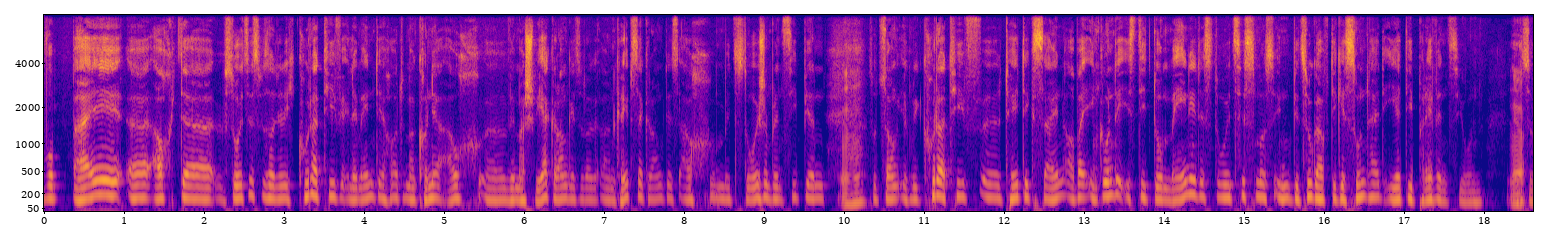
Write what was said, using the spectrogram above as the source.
wobei äh, auch der Stoizismus natürlich kurative Elemente hat. Man kann ja auch, äh, wenn man schwer krank ist oder an Krebs erkrankt ist, auch mit stoischen Prinzipien mhm. sozusagen irgendwie kurativ äh, tätig sein. Aber im Grunde ist die Domäne des Stoizismus in Bezug auf die Gesundheit eher die Prävention. Ja. Also,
